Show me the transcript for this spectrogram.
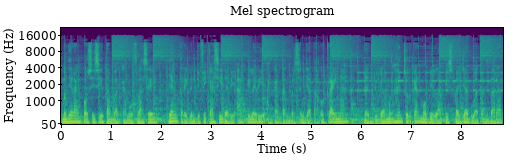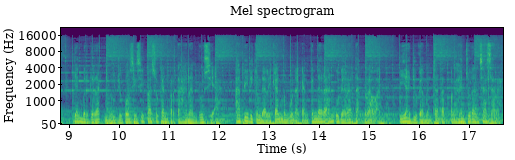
menyerang posisi tambak kamuflase yang teridentifikasi dari artileri angkatan bersenjata Ukraina dan juga menghancurkan mobil lapis baja buatan barat yang bergerak menuju posisi pasukan pertahanan Rusia. Api dikendalikan menggunakan kendaraan udara tak berawak. Ia juga mencatat penghancuran sasaran.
